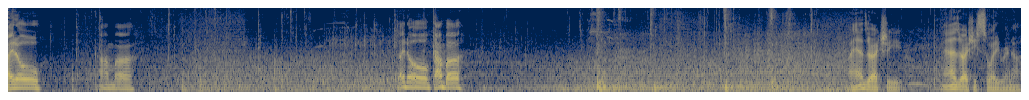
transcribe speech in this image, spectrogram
Dino. Gamba. Dino. Gamba. My hands are actually, my hands are actually sweaty right now.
